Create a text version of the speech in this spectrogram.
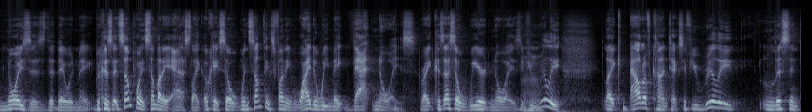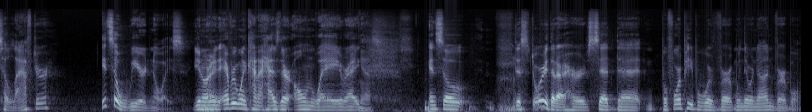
noises that they would make because at some point somebody asked like okay so when something's funny why do we make that noise right because that's a weird noise if you mm-hmm. really like out of context if you really listen to laughter it's a weird noise. You know right. what I mean? Everyone kind of has their own way, right? Yes. And so the story that I heard said that before people were ver- when they were nonverbal,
